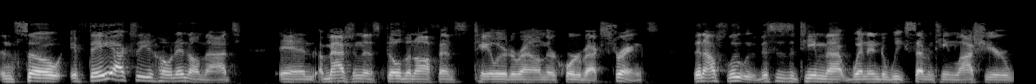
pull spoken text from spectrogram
and so if they actually hone in on that and imagine this, build an offense tailored around their quarterback strengths, then absolutely, this is a team that went into week 17 last year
